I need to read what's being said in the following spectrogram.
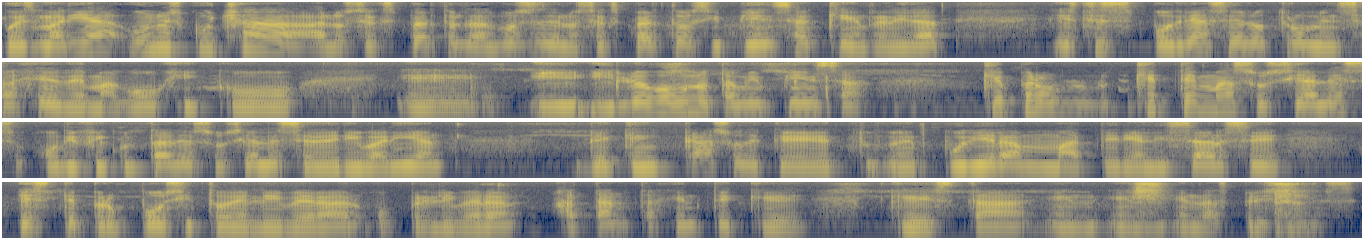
Pues María, uno escucha a los expertos, las voces de los expertos y piensa que en realidad este podría ser otro mensaje demagógico eh, y, luego uno también piensa ¿qué, qué temas sociales o dificultades sociales se derivarían de que en caso de que eh, pudiera materializarse este propósito de liberar o preliberar a tanta gente que, que está en, en las prisiones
